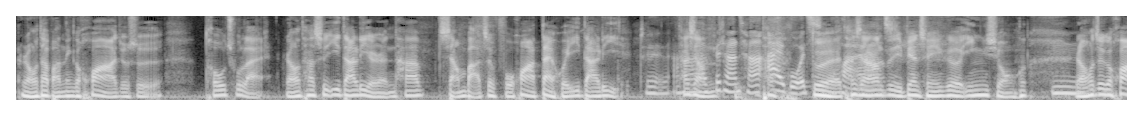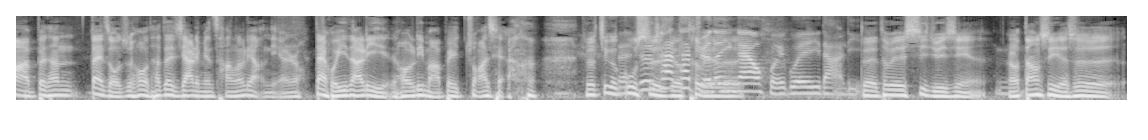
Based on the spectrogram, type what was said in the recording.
然后他把那个画就是。偷出来，然后他是意大利人，他想把这幅画带回意大利。对，他想非常强的爱国情怀，对他想让自己变成一个英雄。嗯，然后这个画被他带走之后，他在家里面藏了两年，然后带回意大利，然后立马被抓起来了。就这个故事，他他觉得应该要回归意大利，对，特别戏剧性。然后当时也是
